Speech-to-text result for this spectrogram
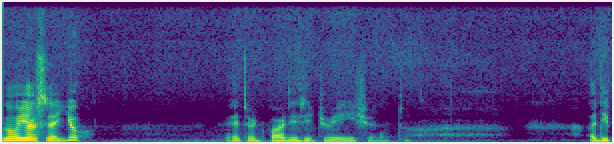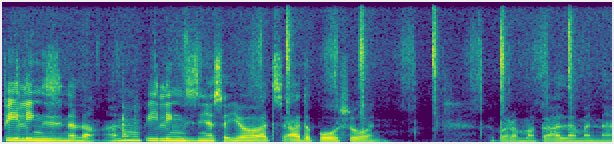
loyal sa iyo. A third party situation to. Adi feelings na lang. Anong feelings niya sa iyo at sa other person? So, para magkaalaman na.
